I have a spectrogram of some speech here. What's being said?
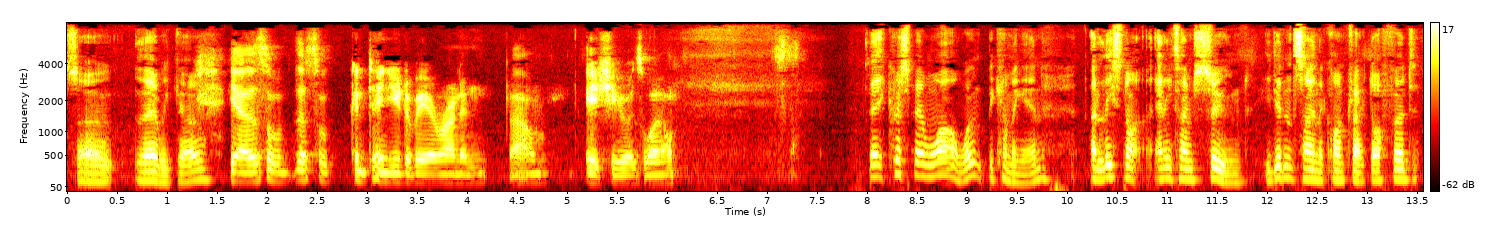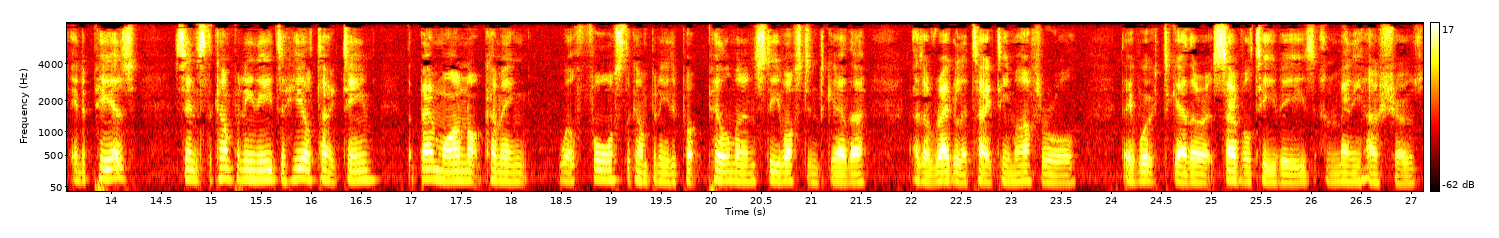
So there we go. Yeah, this will this will continue to be a running um, issue as well. Chris Benoit won't be coming in, at least not anytime soon. He didn't sign the contract offered, it appears, since the company needs a heel tag team. The Benoit not coming will force the company to put Pillman and Steve Austin together as a regular tag team after all. They've worked together at several TVs and many house shows,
